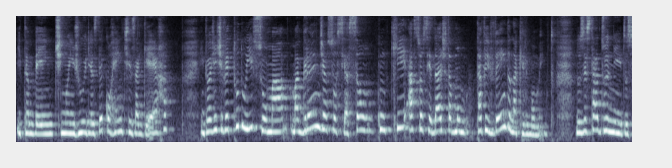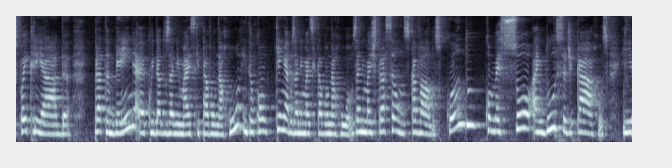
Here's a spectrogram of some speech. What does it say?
e também tinham injúrias decorrentes à guerra. Então a gente vê tudo isso, uma, uma grande associação com o que a sociedade está tá vivendo naquele momento. Nos Estados Unidos foi criada para também é, cuidar dos animais que estavam na rua. Então, com, quem eram os animais que estavam na rua? Os animais de tração, os cavalos. Quando começou a indústria de carros e,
